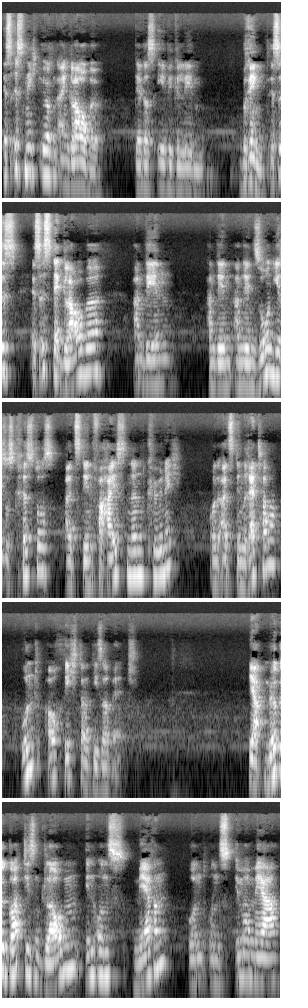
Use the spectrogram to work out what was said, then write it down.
es ist nicht irgendein Glaube, der das ewige Leben bringt. Es ist, es ist der Glaube an den, an, den, an den Sohn Jesus Christus als den verheißenen König und als den Retter und auch Richter dieser Welt. Ja, möge Gott diesen Glauben in uns mehren und uns immer mehr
